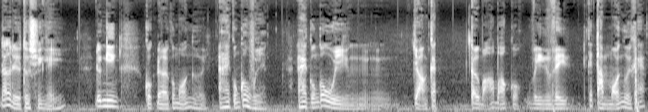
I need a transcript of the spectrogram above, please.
Đó là điều tôi suy nghĩ. Đương nhiên cuộc đời của mỗi người ai cũng có quyền ai cũng có quyền chọn cách từ bỏ bỏ cuộc vì vì cái tầm mỗi người khác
